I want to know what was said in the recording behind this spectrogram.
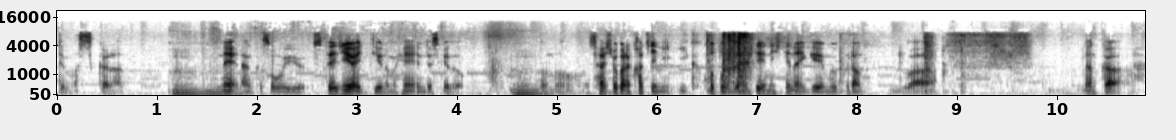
てますからうん、うん。ね、なんかそういう、捨て試合っていうのも変ですけど、うん。その最初から勝ちに行くことを前提にしてないゲームプランは、なんか、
